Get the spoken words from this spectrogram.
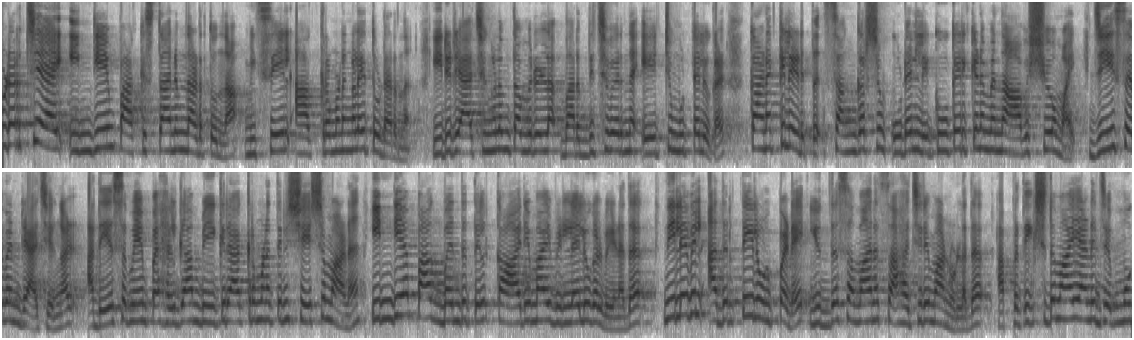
തുടർച്ചയായി ഇന്ത്യയും പാകിസ്ഥാനും നടത്തുന്ന മിസൈൽ ആക്രമണങ്ങളെ തുടർന്ന് ഇരു രാജ്യങ്ങളും തമ്മിലുള്ള വർദ്ധിച്ചു വരുന്ന ഏറ്റുമുട്ടലുകൾ കണക്കിലെടുത്ത് സംഘർഷം ഉടൻ ലഘൂകരിക്കണമെന്ന ആവശ്യവുമായി ജി സെവൻ രാജ്യങ്ങൾ. അതേസമയം പെഹൽഗാം ഭീകരാക്രമണത്തിന് ശേഷമാണ് ഇന്ത്യ പാക് ബന്ധത്തിൽ കാര്യമായ വിള്ളലുകൾ വീണത്. നിലവിൽ അതിർത്തിയിൽ ഉൾപ്പെടെ യുദ്ധസമാന സാഹചര്യമാണുള്ളത്. അപ്രതീക്ഷിതമായാണ് ജമ്മു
